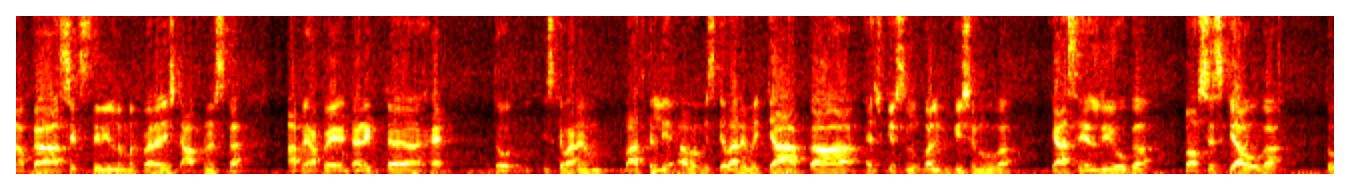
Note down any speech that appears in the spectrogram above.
आपका सिक्स सीरियल नंबर पर है स्टाफ नर्स का। आप यहाँ पे डायरेक्ट है। तो इसके बारे में हम बात कर लिए। अब हम इसके बारे में क्या आपका एजुकेशनल क्वालिफिकेशन होगा? क्या सैलरी होगा प्रोसेस क्या होगा तो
